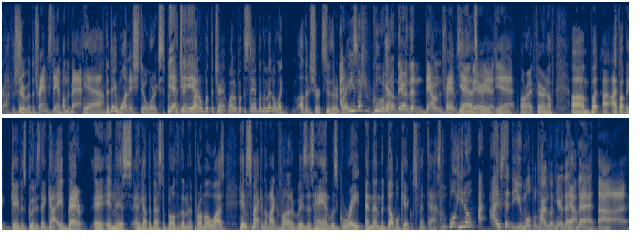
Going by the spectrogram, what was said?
rock the shirt with the tramp stamp on the back. Yeah, the day one ish still works. But Yeah, the tra- yeah, yeah. Why don't put the why don't put the stamp in the middle like other shirts do that are great? I'd be much cooler with it up there than down in the tramp yeah, stamp that's area. weird. Yeah. All right, fair enough. Um, but I, I thought they gave as good as they got, eh, better uh, in this, and got the best of both of them in the promo wise. Him smacking the microphone out of Miz's hand was great, and then the double kick was fantastic. Well, you know, I, I've said to you multiple times on here that Yeah. that uh,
